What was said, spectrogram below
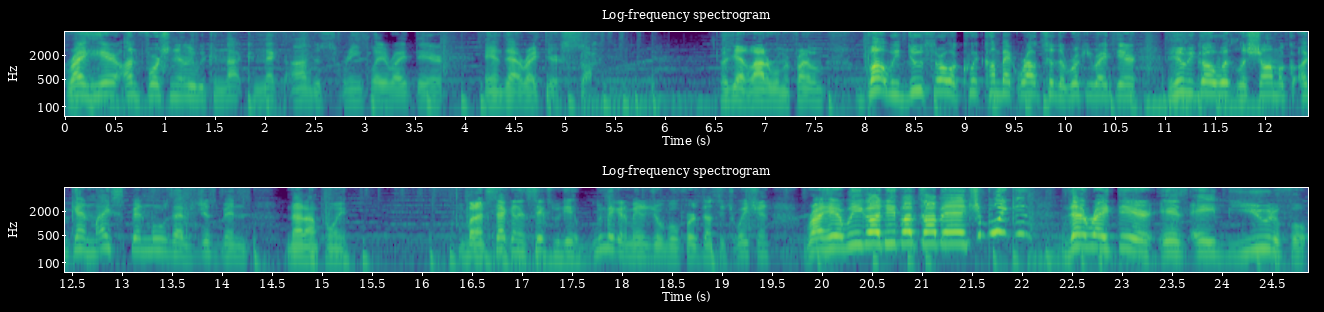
Right here, unfortunately, we cannot connect on the screenplay right there, and that right there sucked. Because he had a lot of room in front of him. But we do throw a quick comeback route to the rookie right there. Here we go with LeSean McCoy. Again, my spin moves have just been not on point. But on second and six, we get we make it a manageable first down situation. Right here, we go deep up top and shaboinkin. That right there is a beautiful,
